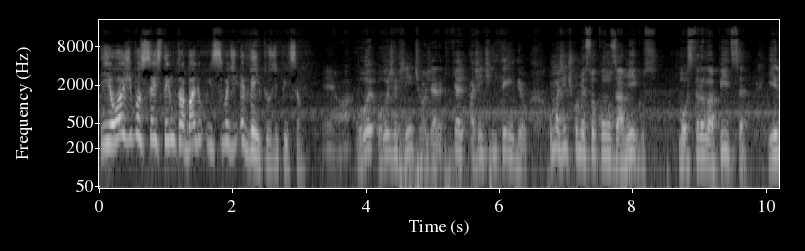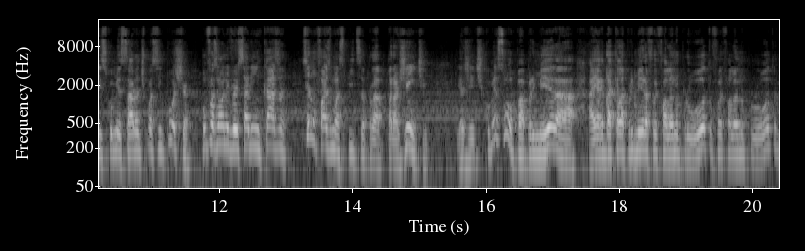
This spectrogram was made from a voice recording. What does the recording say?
E hoje vocês têm um trabalho em cima de eventos de pizza. É, hoje a gente, Rogério, o que a gente entendeu? Como a gente começou com os amigos, mostrando a pizza, e eles começaram tipo assim, poxa, vamos fazer um aniversário em casa, você não faz umas pizzas pra, pra gente? E a gente começou, a primeira, aí daquela primeira foi falando pro outro, foi falando pro outro,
